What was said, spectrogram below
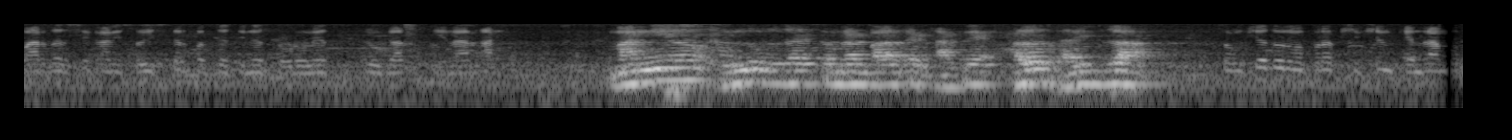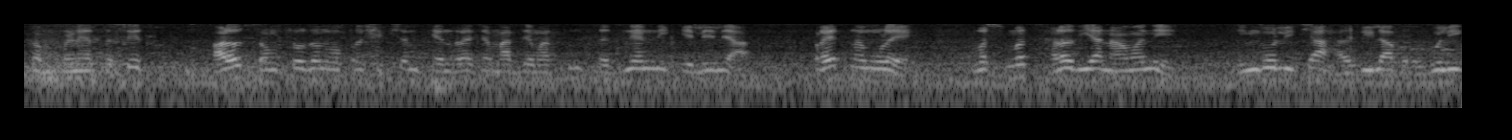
पारदर्शक आणि सोयीस्कर पद्धतीने सोडवण्यात उपयोगात येणार आहे. माननीय हिंदू हृदय सम्राट बाळासाहेब ठाकरे हळद हरिद्रा संशोधन व प्रशिक्षण केंद्रा कंपन्या तसेच हळद संशोधन व प्रशिक्षण केंद्राच्या माध्यमातून तज्ज्ञांनी केलेल्या प्रयत्नामुळे वसमत हळद या नावाने हिंगोलीच्या हळदीला भौगोलिक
